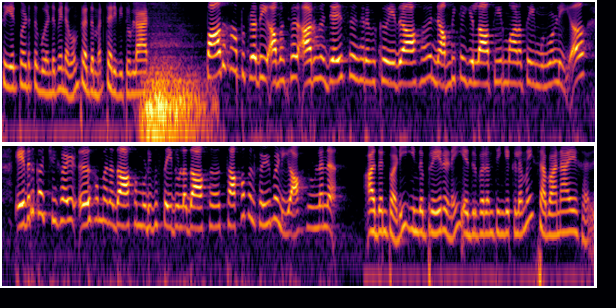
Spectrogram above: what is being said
செயற்படுத்த வேண்டும் எனவும் பிரதமர் தெரிவித்துள்ளார். பாதுகாப்பு பிரதி அமைச்சர் அருண ஜெயசேகரவுக்கு எதிராக நம்பிக்கையில்லா தீர்மானத்தை முன்மொழிய எதிர்க்கட்சிகள் ஏகமனதாக முடிவு செய்துள்ளதாக தகவல்கள் வெளியாகியுள்ளன. அதன்படி இந்த பிரேரணை எதிர்வரும் திங்கட்கிழமை சபாநாயகர்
